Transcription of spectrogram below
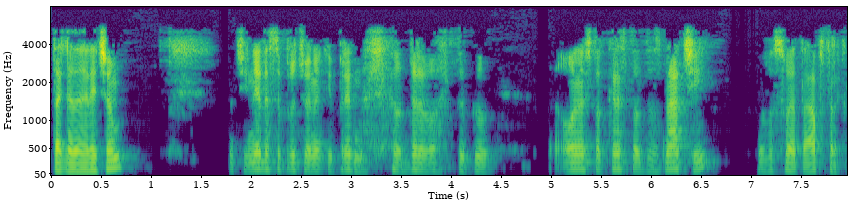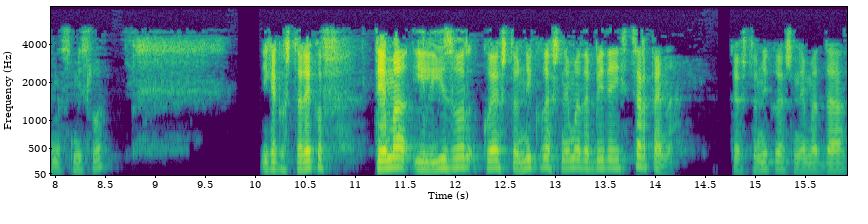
така да речам, значи не да се проучува некој предмет од дрво, туку оно што крстот значи во својата абстрактна смисла. И како што реков, тема или извор која што никогаш нема да биде исцрпена, која што никогаш нема да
